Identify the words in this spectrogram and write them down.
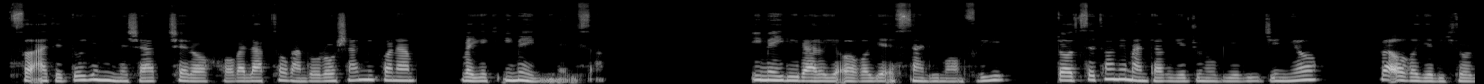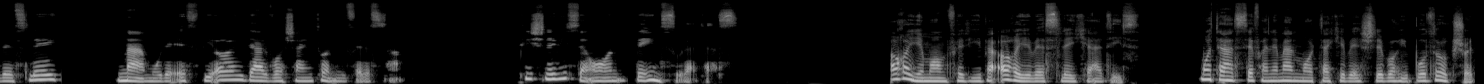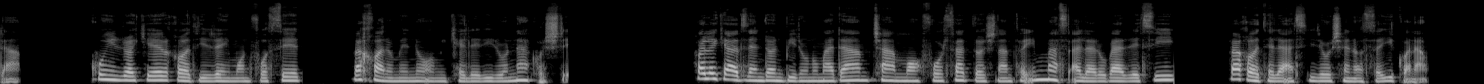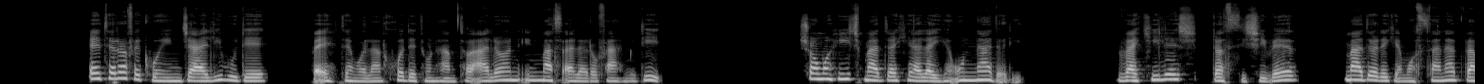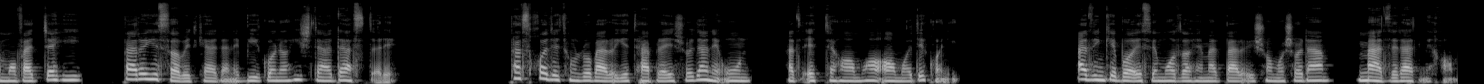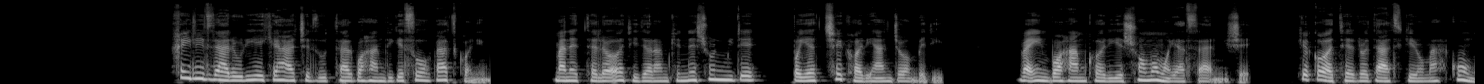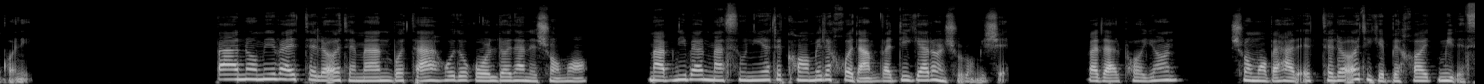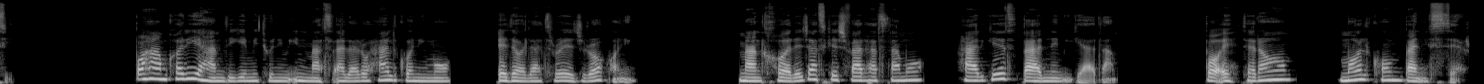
ساعت دوی نیمه شب چراغها و لپتاپم رو روشن می کنم و یک ایمیل می نویسم. ایمیلی برای آقای استنلی مامفری، دادستان منطقه جنوبی ویرجینیا و آقای ویکتور وسلیک، مأمور FBI در واشنگتن میفرستم. پیشنویس آن به این صورت است. آقای مامفری و آقای وسلیک عزیز متاسفانه من مرتکب اشتباهی بزرگ شدم. کوین راکر قاضی ریمون فوسد و خانم نومی کلری رو نکشته. حالا که از زندان بیرون اومدم چند ماه فرصت داشتم تا این مسئله رو بررسی و قاتل اصلی رو شناسایی کنم. اعتراف کوین جعلی بوده و احتمالا خودتون هم تا الان این مسئله رو فهمیدید. شما هیچ مدرکی علیه اون ندارید. وکیلش داستی شیور مدارک مستند و موجهی برای ثابت کردن بیگناهیش در دست داره. پس خودتون رو برای تبرئه شدن اون از اتهام ها آماده کنید. از اینکه باعث مزاحمت برای شما شدم معذرت می‌خوام. خیلی ضروریه که هرچه زودتر با همدیگه صحبت کنیم. من اطلاعاتی دارم که نشون میده باید چه کاری انجام بدید و این با همکاری شما میسر میشه که قاتل رو دستگیر و محکوم کنید. برنامه و اطلاعات من با تعهد و قول دادن شما مبنی بر مسئولیت کامل خودم و دیگران شروع میشه و در پایان شما به هر اطلاعاتی که بخواید می‌رسید. با همکاری همدیگه می‌تونیم این مسئله رو حل کنیم و عدالت رو اجرا کنیم. من خارج از کشور هستم و هرگز بر نمیگردم. با احترام مالکوم بنیستر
